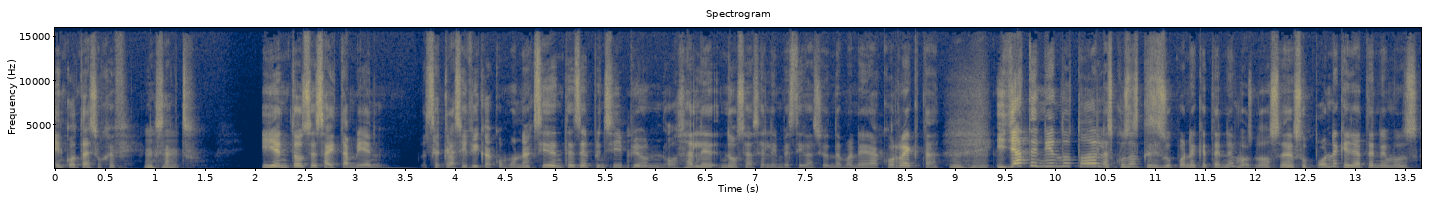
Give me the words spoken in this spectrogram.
En contra de su jefe, uh -huh. exacto. Y entonces ahí también se clasifica como un accidente desde el principio, no, sale, no se hace la investigación de manera correcta. Uh -huh. Y ya teniendo todas las cosas que se supone que tenemos, ¿no? Se supone que ya tenemos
